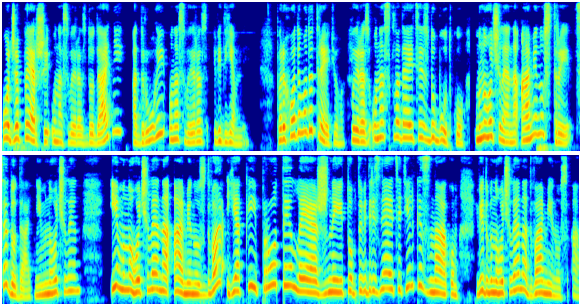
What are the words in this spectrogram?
Отже, перший у нас вираз додатній, а другий у нас вираз від'ємний. Переходимо до третього. Вираз у нас складається із добутку многочлена А-3 це додатній многочлен, і многочлена А-2, який протилежний, тобто відрізняється тільки знаком від многочлена 2 мінус А.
